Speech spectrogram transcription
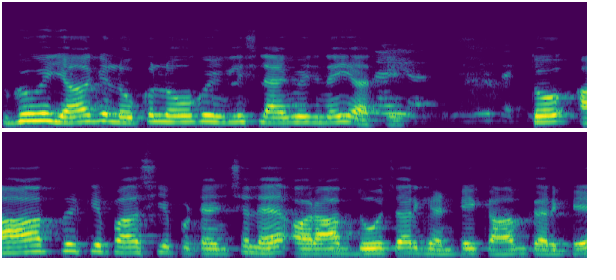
तो क्योंकि यहाँ के लोकल लोगों को इंग्लिश लैंग्वेज नहीं आती। तो आपके पास ये पोटेंशियल है और आप दो चार घंटे काम करके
